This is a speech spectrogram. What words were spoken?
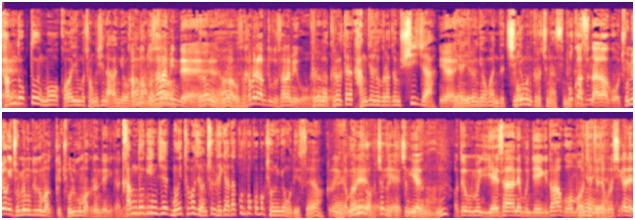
감독도 뭐 거의 뭐 정신 나간 경우가 감독도 많아서. 사람인데. 그럼요. 그럼 카메라 감독도 사람이고. 그러면 그럴 때는 강제적으로 좀 쉬자. 예, 예, 예. 이런 경우가 있는데 지금은 포- 그렇지는 않습니다. 포커스 나가고 조명이 조명 들고 막그 졸고 막 그런다니까요. 감독이 이제 모니터 보면서 연출 대기하다 꿈뻑꿈뻑 조는 경우도 있어요. 그러니까 예, 말이에요. 의미가 없죠. 그렇게 예, 찍는 거는. 어떻게 보면 예산의 문제이기도 하고 뭐 예, 전체적으로 예. 시간에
